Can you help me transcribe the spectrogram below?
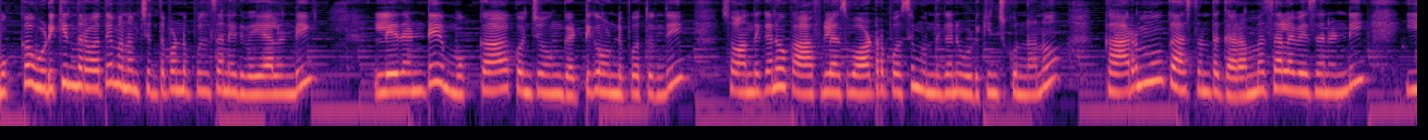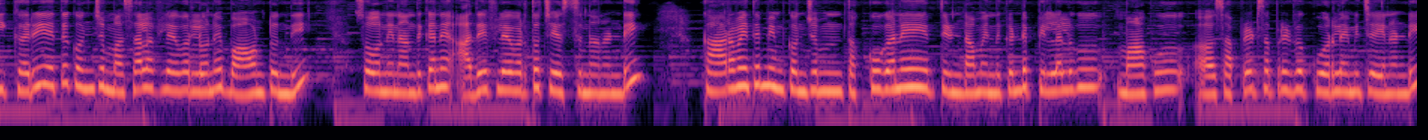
ముక్క ఉడికిన తర్వాతే మనం చింతపండు పులుసు అనేది వేయాలండి. లేదంటే ముక్క కొంచెం గట్టిగా ఉండిపోతుంది. సో అందుకని ఒక హాఫ్ గ్లాస్ వాటర్ పోసి ముందుగానే ఉడికించుకున్నాను. కారము కాస్తంత గరం మసాలా వేసానండి. ఈ కర్రీ అయితే కొంచెం మసాలా ఫ్లేవర్లోనే బాగుంటుంది. సో నేను అందుకనే అదే ఫ్లేవర్తో చేస్తున్నానండి. కారం అయితే మేము కొంచెం తక్కువగానే తింటాము. ఎందుకంటే పిల్లలకు మాకు సపరేట్ సపరేట్గా కూరలు ఏమి చేయనండి.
